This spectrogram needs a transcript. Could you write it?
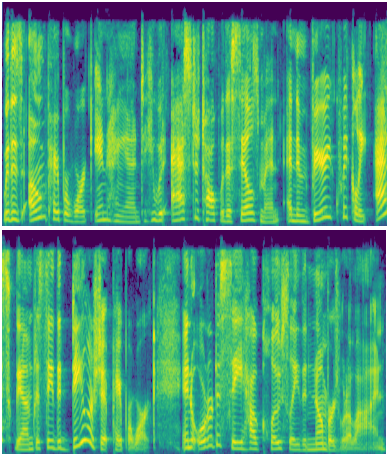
With his own paperwork in hand, he would ask to talk with a salesman and then very quickly ask them to see the dealership paperwork in order to see how closely the numbers would align.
